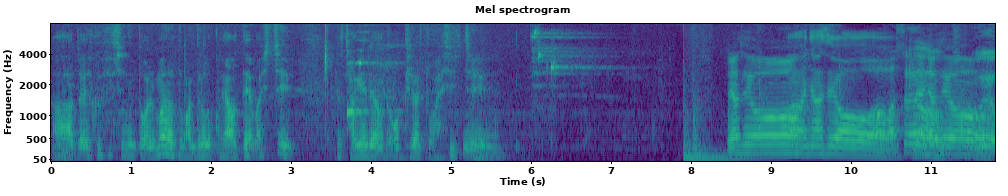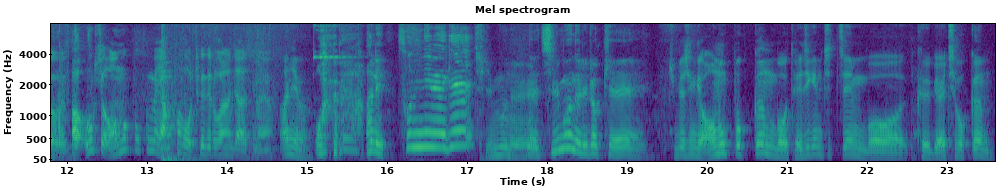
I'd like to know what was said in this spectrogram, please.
아또 에스커스 씨는 또 얼마나 또 만들어 놓고 야 어때 맛있지? 그래서 자기에 대한 어필을 또 하실지 네. 안녕하세요. 아, 안녕하세요. 아 왔어요. 네, 안녕하세요. 왜요? 아 혹시 어묵 볶음에 양파가 어떻게 들어가는지 아시나요? 아니요. 아니 손님에게 질문을 네, 질문을 이렇게 준비하신 게 어묵볶음, 뭐 돼지김치찜, 뭐 그 멸치볶음.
